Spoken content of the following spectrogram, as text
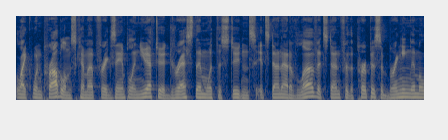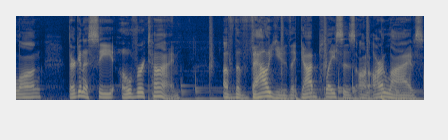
like when problems come up, for example, and you have to address them with the students, it's done out of love, it's done for the purpose of bringing them along. They're going to see over time of the value that God places on our lives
